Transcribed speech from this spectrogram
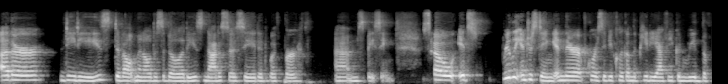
Other DDs, developmental disabilities, not associated with birth um, spacing. So it's really interesting. And there, of course, if you click on the PDF, you can read the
